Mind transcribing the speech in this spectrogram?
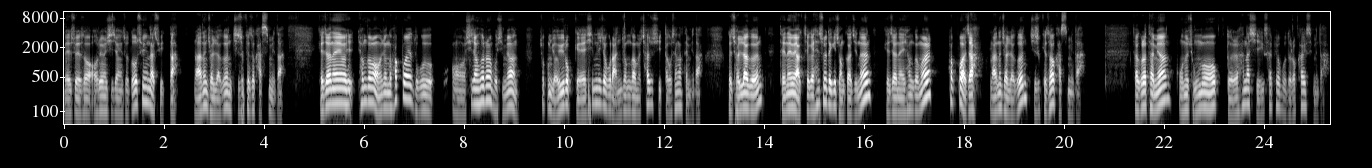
매수해서 어려운 시장에서도 수익 날 수 있다라는 전략은 지속해서 같습니다. 계좌 내에 현금을 어느 정도 확보해 두고 어 시장 흐름을 보시면 조금 여유롭게 심리적으로 안정감을 찾을 수 있다고 생각됩니다. 그래서 전략은 대내외 악재가 해소되기 전까지는 계좌 내에 현금을 확보하자라는 전략은 지속해서 같습니다. 자, 그렇다면 오늘 종목들 하나씩 살펴보도록 하겠습니다.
